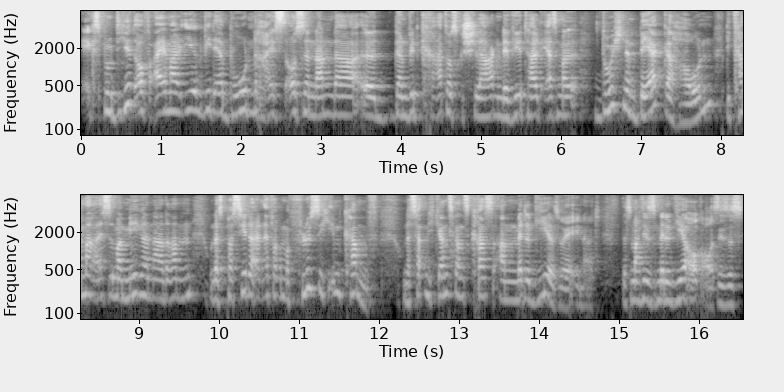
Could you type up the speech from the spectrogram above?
explodiert auf einmal irgendwie der Boden reißt auseinander, äh, dann wird Kratos geschlagen, der wird halt erstmal durch einen Berg gehauen, die Kamera ist immer mega nah dran und das passiert halt einfach immer flüssig im Kampf und das hat mich ganz, ganz krass an Metal Gear so erinnert. Das macht dieses Metal Gear auch aus, dieses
